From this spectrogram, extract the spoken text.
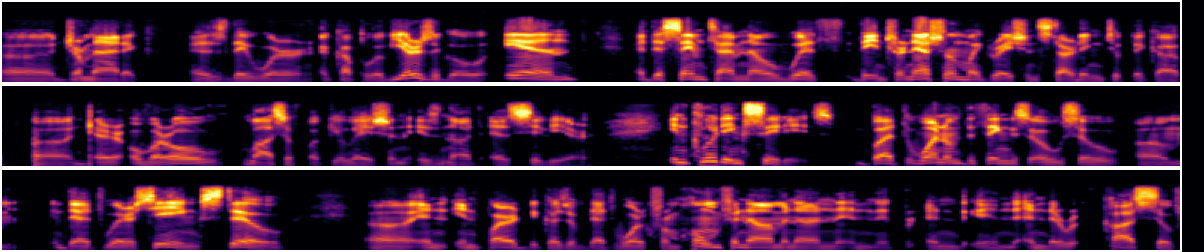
uh, dramatic as they were a couple of years ago. And at the same time, now with the international migration starting to pick up, uh, their overall loss of population is not as severe, including cities. But one of the things also um, that we're seeing still. Uh, in, in part because of that work from home phenomenon and and and, and the costs of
